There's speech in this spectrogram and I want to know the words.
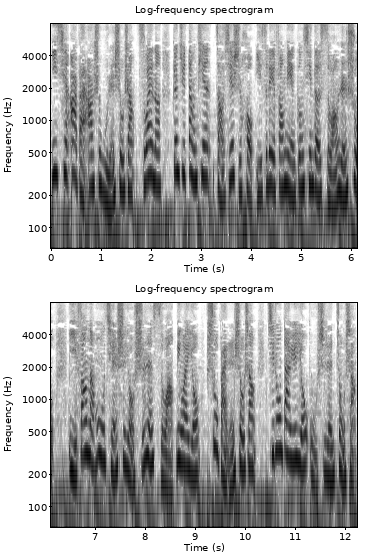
一千二百二十五人受伤。此外外呢，根据当天早些时候以色列方面更新的死亡人数，乙方呢目前是有十人死亡，另外有数百人受伤，其中大约有五十人重伤。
